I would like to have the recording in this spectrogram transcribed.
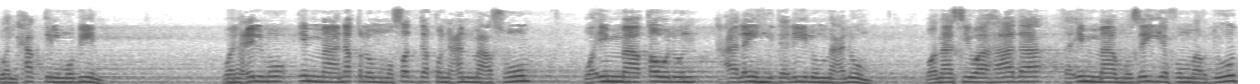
والحق المبين. والعلم إما نقل مصدق عن معصوم وإما قول عليه دليل معلوم. وما سوى هذا فإما مزيف مردود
